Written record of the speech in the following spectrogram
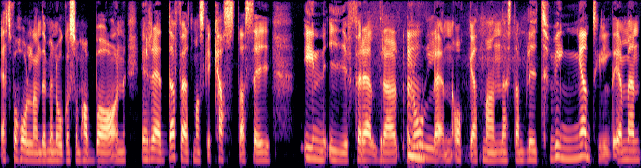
ett förhållande med någon som har barn är rädda för att man ska kasta sig in i föräldrarollen mm. och att man nästan blir tvingad till det. Men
